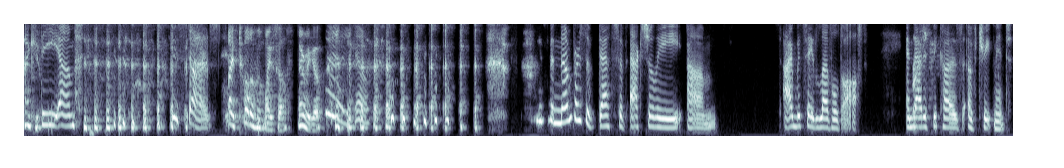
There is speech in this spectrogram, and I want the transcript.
Thank you. The um, two stars. I thought of it myself. There we go. There you go. the numbers of deaths have actually, um, I would say, leveled off, and right. that is because of treatment.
